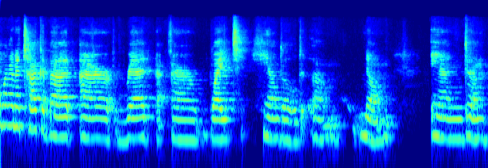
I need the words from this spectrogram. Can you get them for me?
And we're going to talk about our red, our white handled um, gnome. And um,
